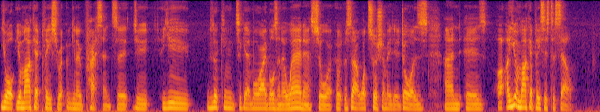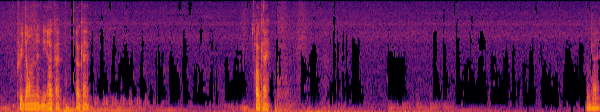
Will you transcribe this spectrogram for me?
your your marketplace, you know, presence. Uh, do you, are you looking to get more eyeballs and awareness, or is that what social media does? And is are you a marketplaces to sell predominantly? Okay, okay. Okay. Okay.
